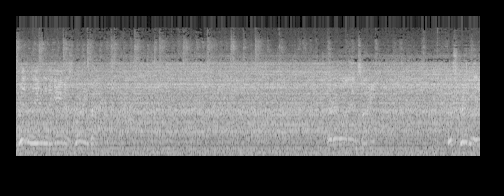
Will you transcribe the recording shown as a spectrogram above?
It's Ridley. Into the game as running back. Everyone in tight. What's Ridley?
